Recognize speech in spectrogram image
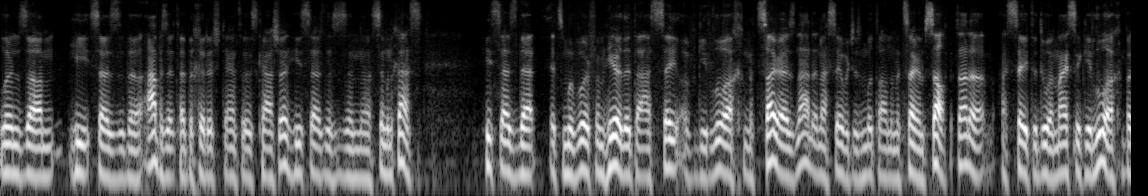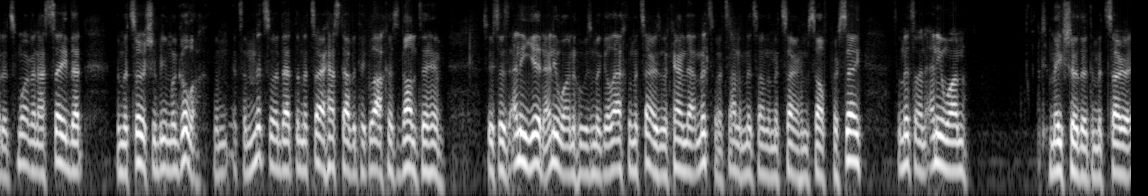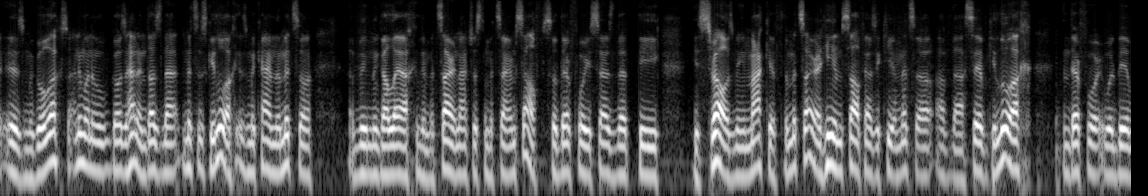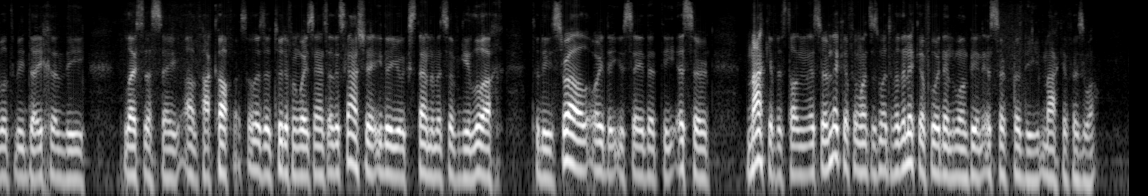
learns, um, he says the opposite type of chiddush to answer this kasha. He says, this is in uh, Simon Ches, he says that it's mavur from here that the assay of giluach mitzayra is not an assay which is muta on the mitzayra himself. It's not a assay to do a ma'aseh giluach, but it's more of an assay that the mitzayra should be magulach. It's a mitzvah that the mitzayra has to have a tiklachas done to him. So he says any yid, anyone who is megalech the mitzayra is mekayim that mitzvah. It's not a mitzvah on the mitzayra himself per se. It's a mitzvah on anyone to make sure that the mitzvah is megulach. So anyone who goes ahead and does that mitzvah giluach is mekayim the mitzvah of being megaleach the mitzvah, not just the mitzvah himself. So therefore, he says that the Yisrael is being makif the mitzvah. He himself has a kiyah mitzvah of the aseh giluach, and therefore it would be able to be deicha the let's say of hakafa. So those are two different ways to answer this kasha. Either you extend the mitzvah of giluach to the Yisrael, or that you say that the iser makif is telling the iser of nikif, and once it's much for the nikif, then there won't be an iser for the makif as well.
